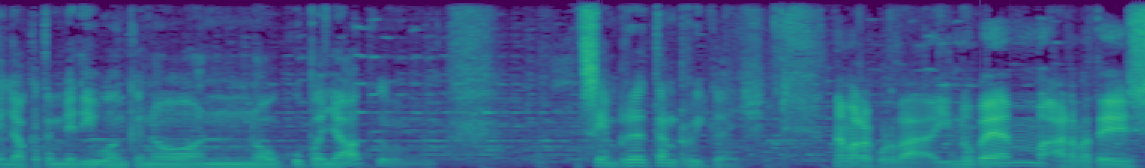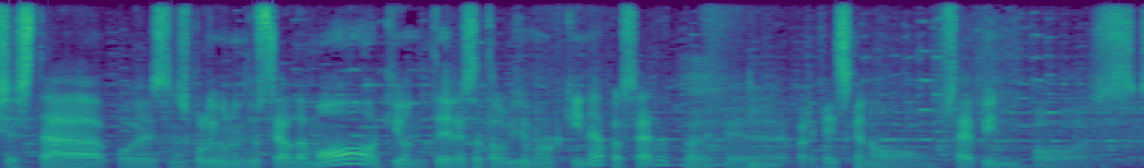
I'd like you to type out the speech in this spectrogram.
que allò que també diuen que no, no ocupa lloc, sempre t'enriqueix. Anem a recordar, Innovem ara mateix està pues, en el polígon industrial de Mo, aquí on té la televisió menorquina, per cert, perquè, Mm. per aquells que no ho sapin, pues,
